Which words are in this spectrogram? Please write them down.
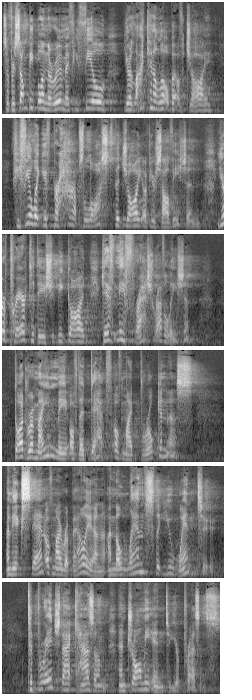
So, for some people in the room, if you feel you're lacking a little bit of joy, if you feel like you've perhaps lost the joy of your salvation, your prayer today should be God, give me fresh revelation. God, remind me of the depth of my brokenness and the extent of my rebellion and the lengths that you went to to bridge that chasm and draw me into your presence.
